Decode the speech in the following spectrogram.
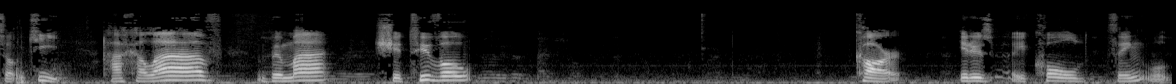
So, ki Hachalav b'ma shetivo car. It is a cold thing. We'll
